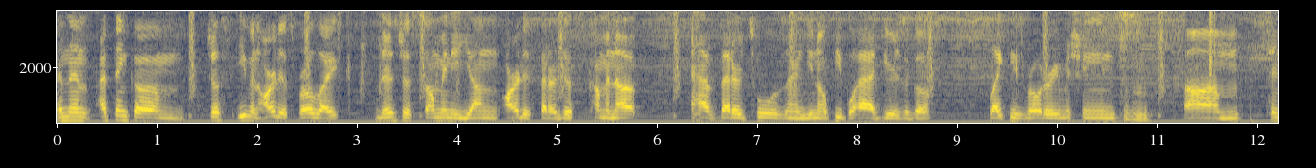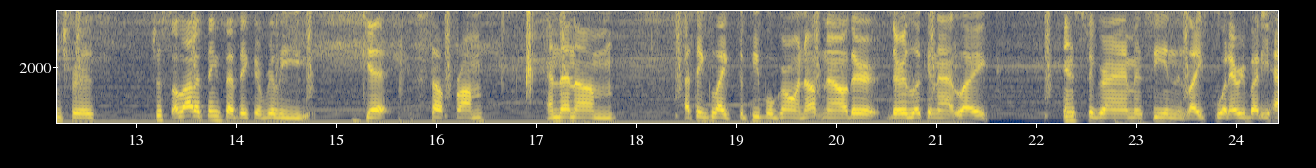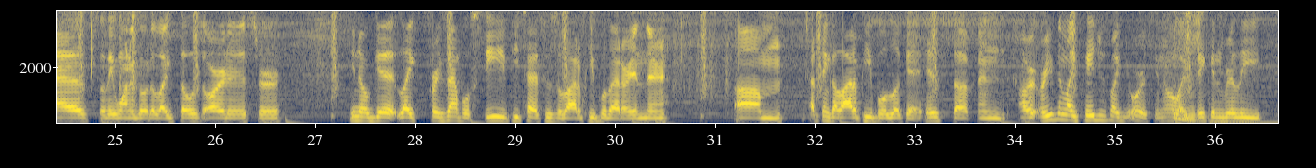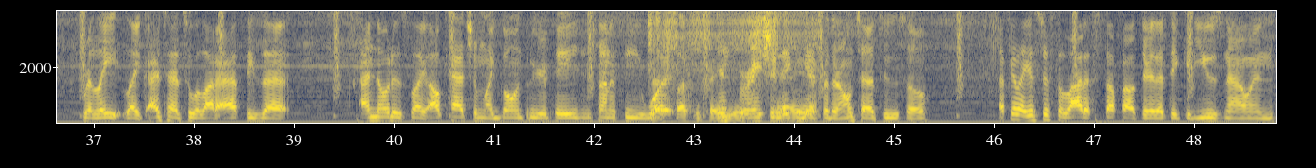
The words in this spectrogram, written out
And then I think um, just even artists, bro, like there's just so many young artists that are just coming up and have better tools than, you know, people had years ago. Like these rotary machines, um, Pinterest, just a lot of things that they could really get stuff from. And then um, I think like the people growing up now, they're they're looking at like Instagram and seeing like what everybody has, so they want to go to like those artists or you know, get like for example, Steve. He tattoos a lot of people that are in there. Um, I think a lot of people look at his stuff and, or, or even like pages like yours. You know, like they can really relate. Like I tattoo a lot of athletes that I notice. Like I'll catch them like going through your page and trying to see what That's fucking crazy. inspiration they can yeah. get for their own tattoo. So I feel like it's just a lot of stuff out there that they could use now, and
